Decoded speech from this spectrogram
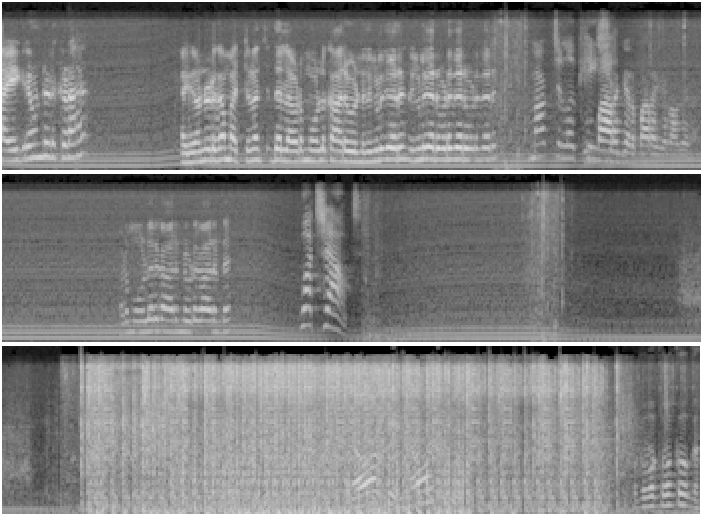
ഹൈ ഗ്രൗണ്ട് എടുക്കടാ. ബാക്ക്ഗ്രൗണ്ട് എടുക്കാൻ പറ്റുന്ന ഇതല്ല അവിടെ മുകളിൽ കാറ് വേണ്ട നിങ്ങൾ കയറി നിങ്ങൾ കയറി ഇവിടെ കയറി ഇവിടെ കയറി പാറ കേറ് പാറ കേറ് അതെ. അവിടെ മുകളിൽ ഒരു കാറുണ്ട് ഇവിടെ കാറുണ്ട്. വാച്ച് ഔട്ട് നോക്കി നോക്കി. പൊക്ക് പൊക്ക് പൊക്ക് പൊക്ക്.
